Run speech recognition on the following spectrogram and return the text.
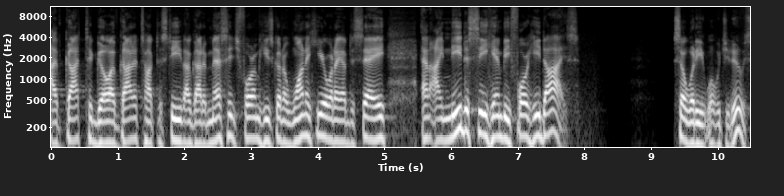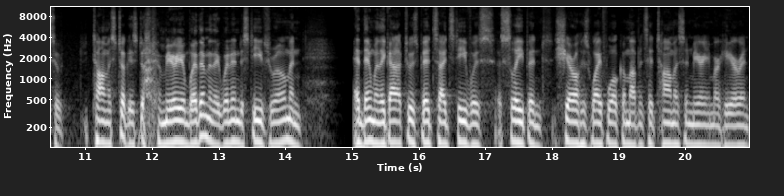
I've got to go. I've got to talk to Steve. I've got a message for him. He's going to want to hear what I have to say, and I need to see him before he dies. So, what, do you, what would you do? So, Thomas took his daughter Miriam with him, and they went into Steve's room. And, and then, when they got up to his bedside, Steve was asleep, and Sharol, his wife, woke him up and said, Thomas and Miriam are here. And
